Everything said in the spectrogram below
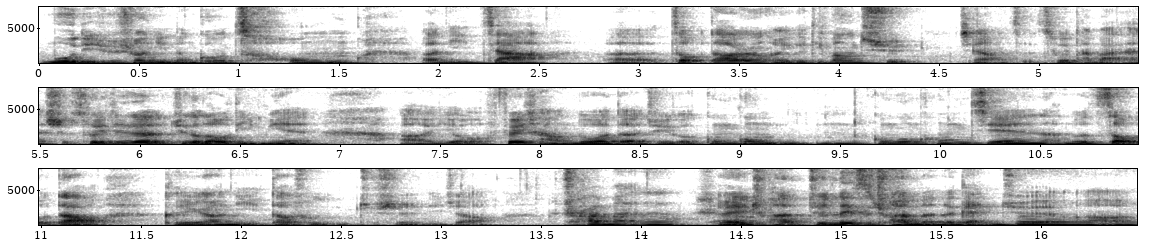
目的就是说你能够从呃你家呃走到任何一个地方去，这样子，所以它把它是，所以这个这个楼里面啊、有非常多的这个公共嗯公共空间，很多走道可以让你到处就是你知道，串门哎串就类似串门的感觉、嗯啊，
